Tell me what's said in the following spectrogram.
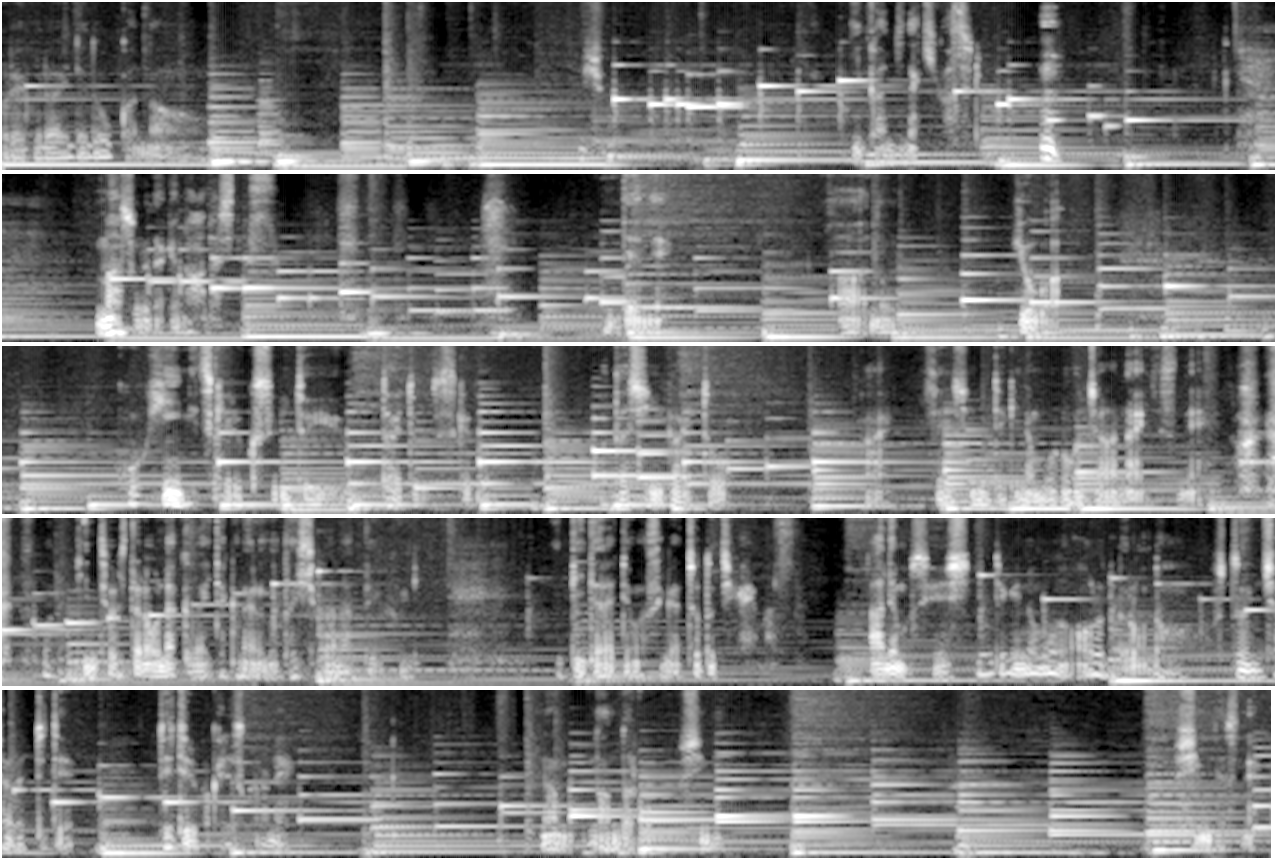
これぐらいでどうかな。よいしょ。いい感じな気がする。うん。まあそれだけの話です。ヒーにつける薬というタイトルですけど私以外と、はい、精神的なものじゃないですね。緊張したらお腹が痛くなるのと一緒かなというふうに言っていただいてますがちょっと違います。あでも精神的なものあるんだろうな。普通に喋ってて出てるわけですからね。ななんだろう。不思議。不思議ですね。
